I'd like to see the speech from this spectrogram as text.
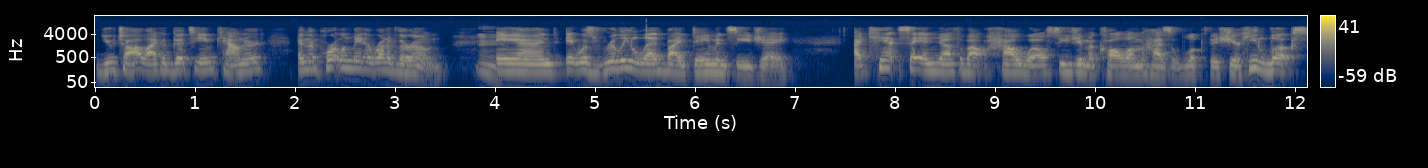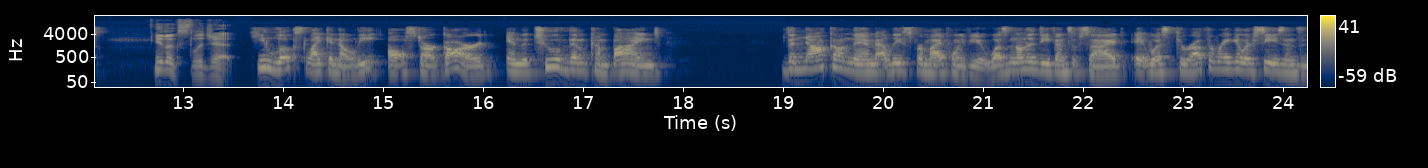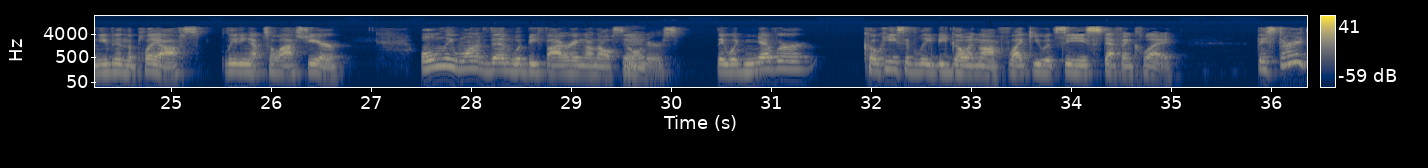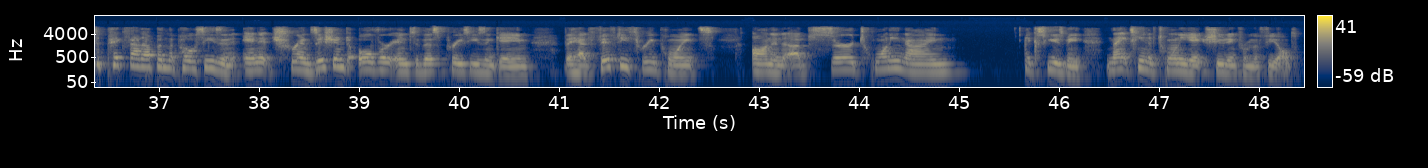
Utah, like a good team, countered. And then Portland made a run of their own. Mm. And it was really led by Dame and CJ. I can't say enough about how well CJ McCollum has looked this year. He looks. He looks legit he looks like an elite all star guard, and the two of them combined, the knock on them, at least from my point of view, wasn't on the defensive side. It was throughout the regular seasons and even in the playoffs leading up to last year. Only one of them would be firing on all cylinders. Mm. They would never cohesively be going off like you would see Steph and Clay. They started to pick that up in the postseason, and it transitioned over into this preseason game. They had 53 points on an absurd 29, excuse me, 19 of 28 shooting from the field.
